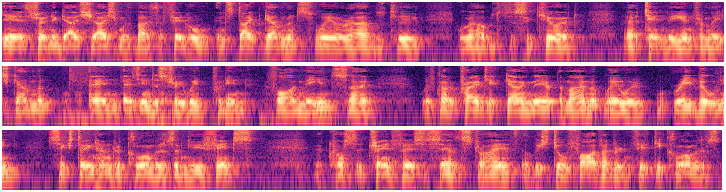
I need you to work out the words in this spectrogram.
yeah, through negotiation with both the federal and state governments, we were able to we were able to secure uh, 10 million from each government, and as industry, we put in 5 million. So we've got a project going there at the moment where we're rebuilding 1,600 kilometres of new fence across the transverse of South Australia. There'll be still 550 kilometres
